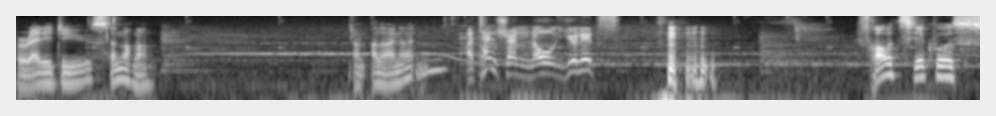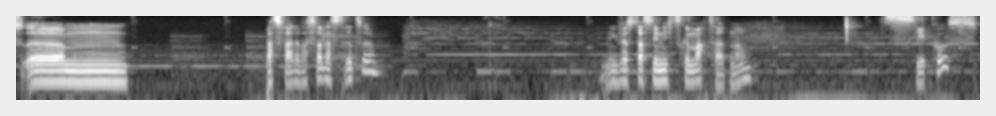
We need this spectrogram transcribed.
Ready to use. Dann mach mal. An alle Einheiten. Attention, all units. Frau Zirkus, ähm. Was war, was war das dritte? Irgendwas, dass sie nichts gemacht hat, ne? Zirkus?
